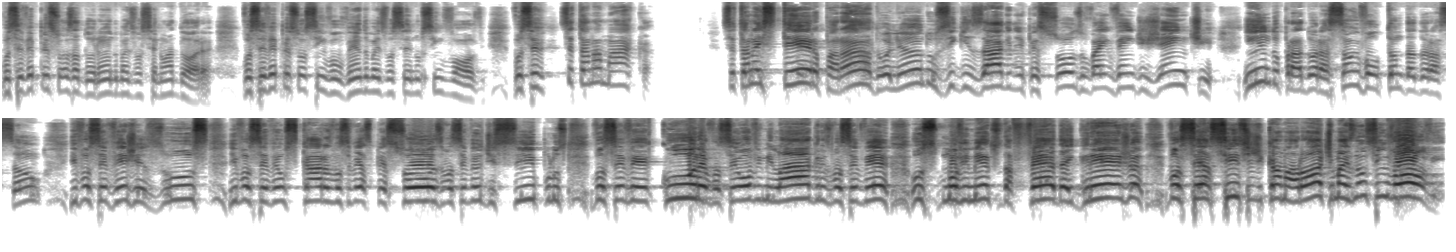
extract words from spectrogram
Você vê pessoas adorando, mas você não adora. Você vê pessoas se envolvendo, mas você não se envolve. Você está na maca. Você está na esteira, parado, olhando o zigue-zague de pessoas, o vai e vem de gente, indo para a adoração e voltando da adoração, e você vê Jesus, e você vê os caras, você vê as pessoas, você vê os discípulos, você vê cura, você ouve milagres, você vê os movimentos da fé da igreja, você assiste de camarote, mas não se envolve.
